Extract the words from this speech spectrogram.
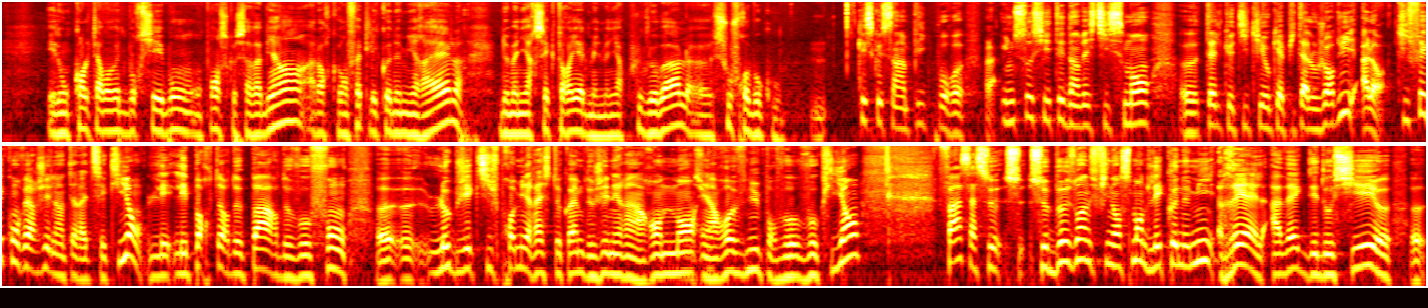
Et donc, quand le thermomètre boursier est bon, on pense que ça va bien, alors qu'en fait, l'économie réelle, de manière sectorielle, mais de manière plus globale, euh, souffre beaucoup qu'est-ce que ça implique pour euh, une société d'investissement euh, telle que Tikeo Capital aujourd'hui. Alors, qui fait converger l'intérêt de ses clients? Les, porteurs de parts de vos fonds, euh, l'objectif premier reste quand même de générer un rendement et un revenu pour vos, clients. Face à ce, besoin de financement de l'économie réelle, avec des dossiers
